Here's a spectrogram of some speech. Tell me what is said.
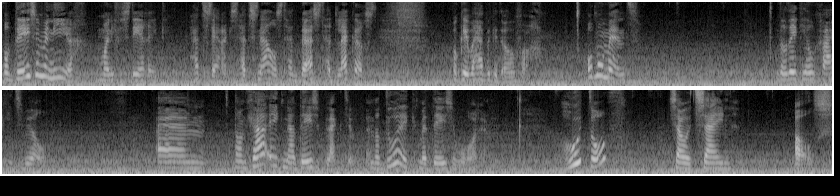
Op deze manier manifesteer ik het sterkst, het snelst, het best, het lekkerst. Oké, waar heb ik het over? Op het moment dat ik heel graag iets wil. En dan ga ik naar deze plek toe. En dat doe ik met deze woorden. Hoe tof zou het zijn als.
